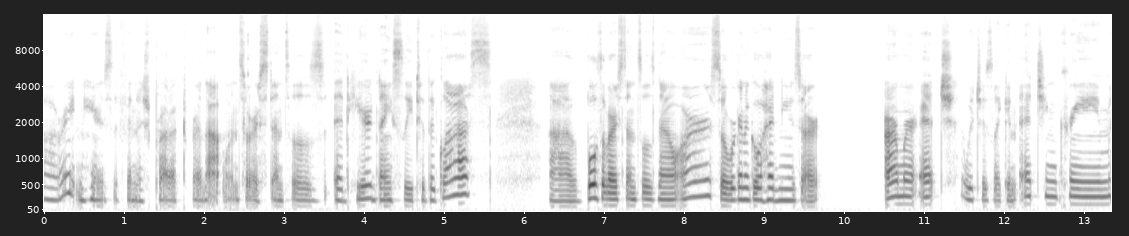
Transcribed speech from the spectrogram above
Alright, and here's the finished product for that one. So our stencils adhered nicely to the glass. Uh, both of our stencils now are, so we're going to go ahead and use our Armor Etch, which is like an etching cream.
